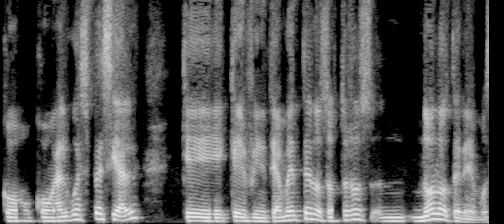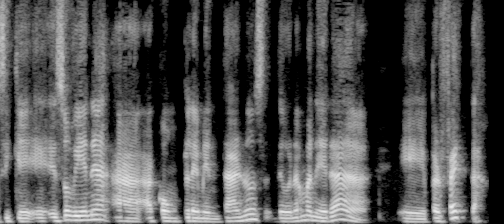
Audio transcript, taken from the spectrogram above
con, con algo especial que, que, definitivamente nosotros no lo tenemos y que eso viene a, complementarnos de una manera eh, perfecta,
